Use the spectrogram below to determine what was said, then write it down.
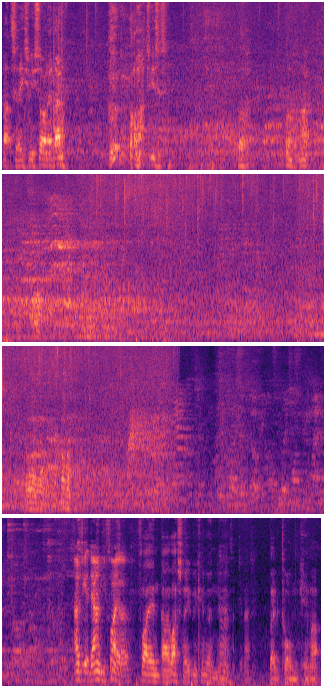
That's a nice wee sauna, Dan. Oh, Jesus. Oh, oh, man. Oh. Oh. How'd you get down? Did you fly over? Flying uh, last night, we came in. Oh, Yeah. that's not too bad. Big Tom came up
